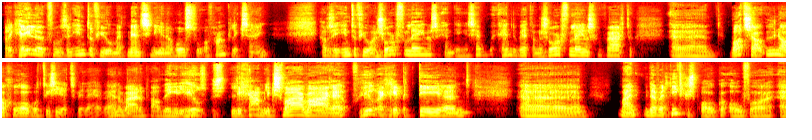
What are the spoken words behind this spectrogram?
Wat ik heel leuk vond is een interview met mensen die in een rolstoel afhankelijk zijn. Hadden ze een interview aan zorgverleners en dingen. Ze hebben, en er werd aan de zorgverleners gevraagd, eh, wat zou u nou gerobotiseerd willen hebben? En dan waren er bepaalde dingen die heel lichamelijk zwaar waren of heel erg repeterend. Eh, maar daar werd niet gesproken over eh,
